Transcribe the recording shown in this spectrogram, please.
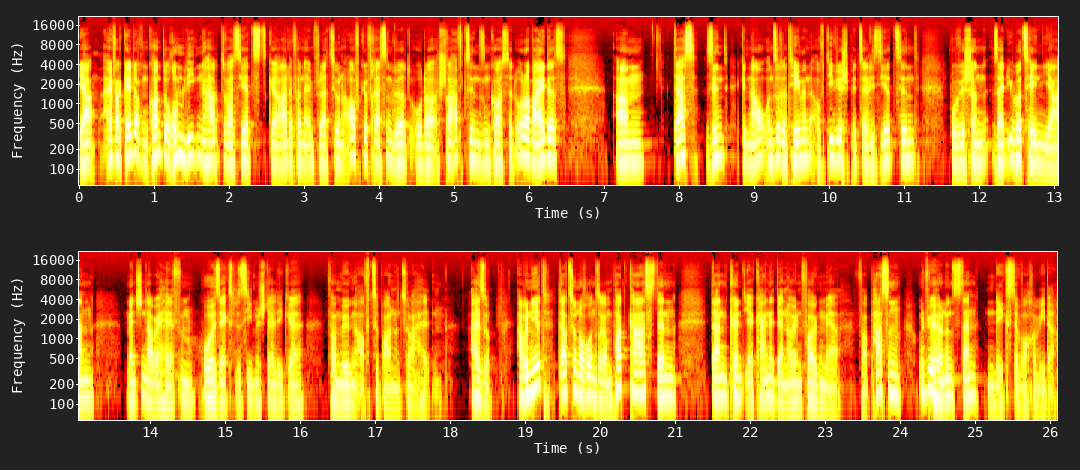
ja, einfach Geld auf dem Konto rumliegen habt, was jetzt gerade von der Inflation aufgefressen wird oder Strafzinsen kostet oder beides. Ähm, das sind genau unsere Themen, auf die wir spezialisiert sind, wo wir schon seit über zehn Jahren Menschen dabei helfen, hohe sechs- bis siebenstellige Vermögen aufzubauen und zu erhalten. Also, abonniert dazu noch unseren Podcast, denn dann könnt ihr keine der neuen Folgen mehr verpassen und wir hören uns dann nächste Woche wieder.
